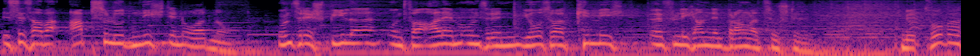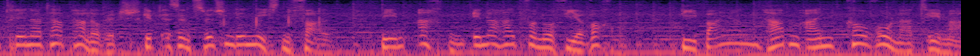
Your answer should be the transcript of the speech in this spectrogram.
ist es aber absolut nicht in Ordnung, unsere Spieler und vor allem unseren Josua Kimmich öffentlich an den Pranger zu stellen. Mit Torwarttrainer Tapalovic gibt es inzwischen den nächsten Fall den achten innerhalb von nur vier Wochen. Die Bayern haben ein Corona-Thema.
